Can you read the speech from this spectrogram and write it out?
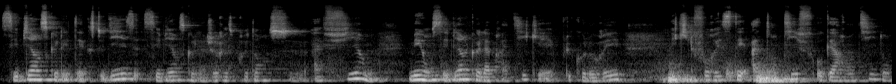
C'est bien ce que les textes disent, c'est bien ce que la jurisprudence euh, affirme, mais on sait bien que la pratique est plus colorée et qu'il faut rester attentif aux garanties dont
